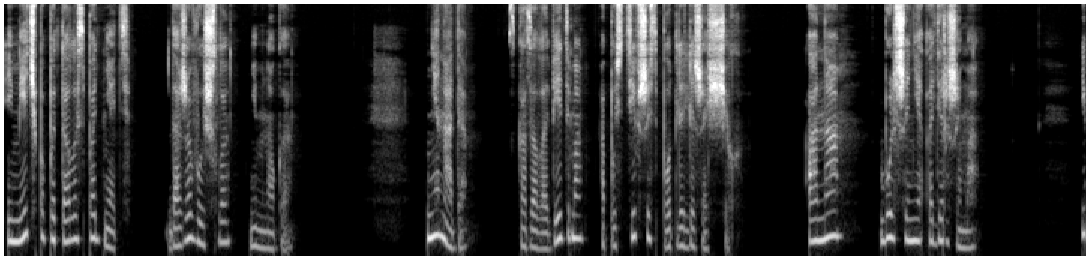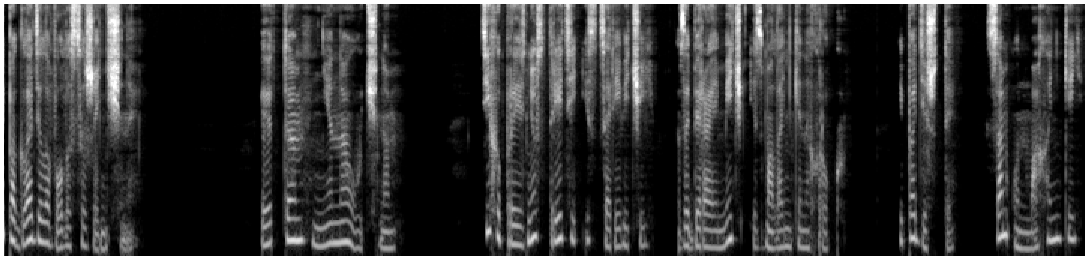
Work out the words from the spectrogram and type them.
И меч попыталась поднять. Даже вышло немного. «Не надо», — сказала ведьма, опустившись подле лежащих. «Она больше не одержима». И погладила волосы женщины. «Это не научно», — тихо произнес третий из царевичей, забирая меч из Маланькиных рук. И поди ж ты, сам он махонький,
